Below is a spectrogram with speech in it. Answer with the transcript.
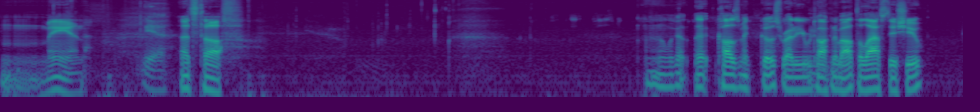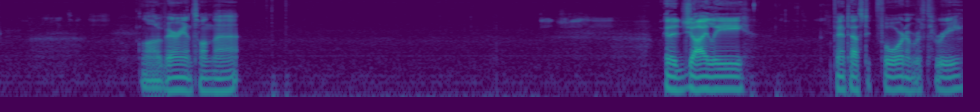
Hmm, man, Yeah. that's tough. Uh, we got that Cosmic Ghost Rider you were talking about, the last issue. A lot of variants on that. We Got a Jae Lee, Fantastic Four, number three.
